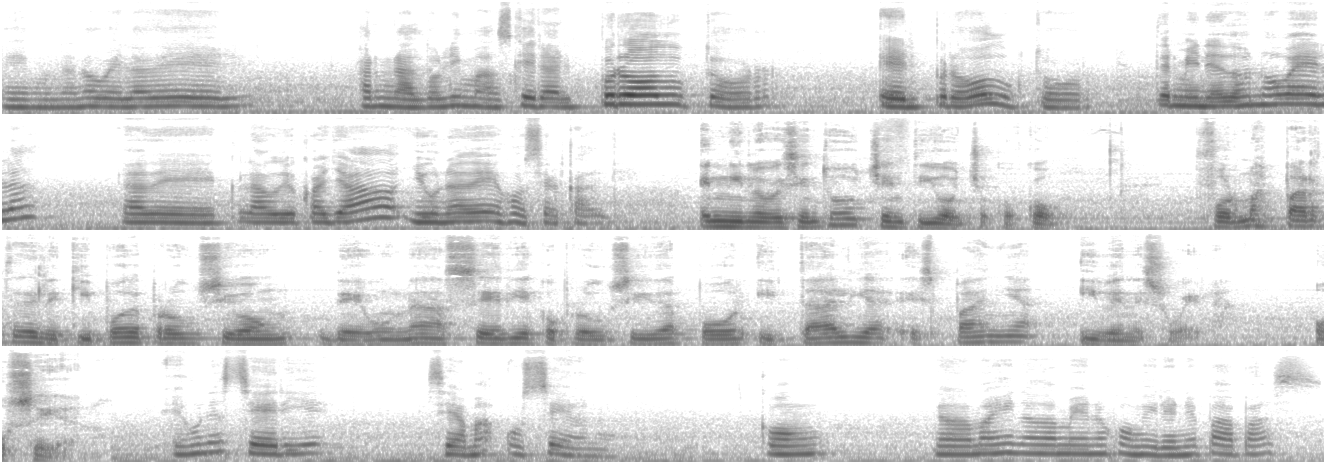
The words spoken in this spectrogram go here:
en una novela de él. Arnaldo Limás, que era el productor, el productor. Terminé dos novelas, la de Claudio Callao y una de José Alcalde. En 1988, Coco, formas parte del equipo de producción de una serie coproducida por Italia, España y Venezuela, Océano. Es una serie, se llama Océano, con nada más y nada menos con Irene Papas,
